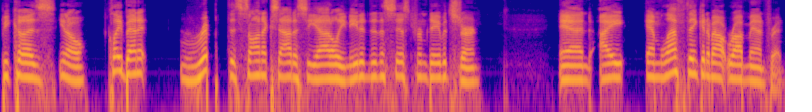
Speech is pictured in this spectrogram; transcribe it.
Because, you know, Clay Bennett ripped the Sonics out of Seattle. He needed an assist from David Stern. And I am left thinking about Rob Manfred,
